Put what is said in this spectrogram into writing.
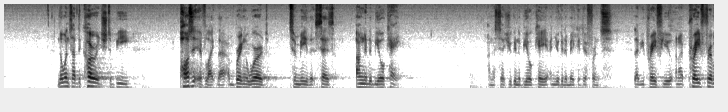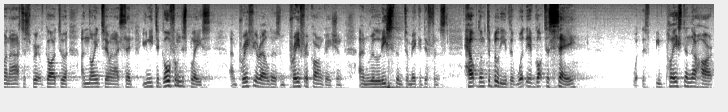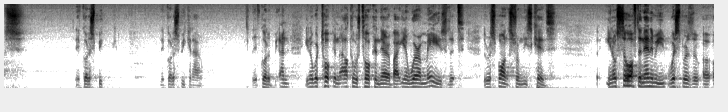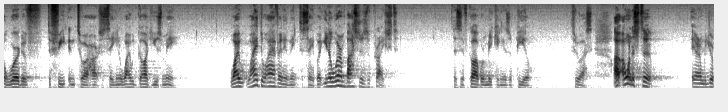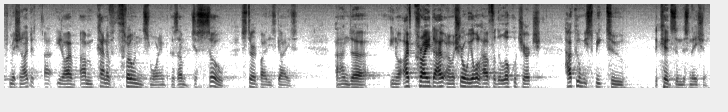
No one's had the courage to be positive like that and bring a word to me that says, I'm going to be okay. And it says, You're going to be okay and you're going to make a difference. Let me pray for you. And I prayed for him and I asked the Spirit of God to anoint him. And I said, You need to go from this place and pray for your elders and pray for your congregation and release them to make a difference. Help them to believe that what they've got to say, what has been placed in their hearts, they've got to speak. They've got to speak it out. They've got to be, and you know, we're talking, Alka was talking there about, you know, we're amazed at the response from these kids. You know, so often enemy whispers a, a, word of defeat into our hearts to say, you know, why would God use me? Why, why do I have anything to say? But, you know, we're ambassadors of Christ. as if God were making his appeal through us. I, I want us to, Aaron, with your permission, I just, uh, you know, I'm, I'm kind of thrown this morning because I'm just so stirred by these guys. And, uh, you know, I've cried out, and I'm sure we all have, for the local church. How can we speak to the kids in this nation?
